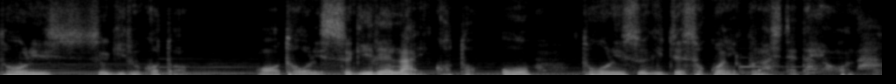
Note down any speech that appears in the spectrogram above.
通り過ぎること、通り過ぎれないことを通り過ぎてそこに暮らしてたような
